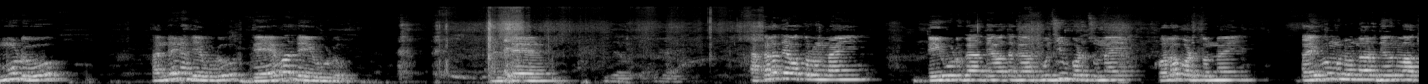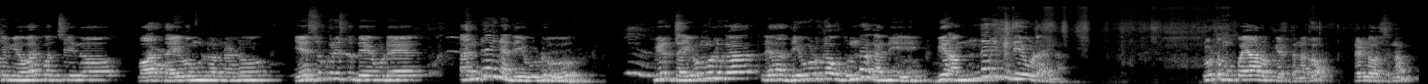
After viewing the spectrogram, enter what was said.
మూడు తండ్రైన దేవుడు దేవదేవుడు. అంటే సకల దేవతలు ఉన్నాయి దేవుడుగా దేవతగా పూజింపడుతున్నాయి కొలవబడుతున్నాయి. దైవములు ఉన్నారు దేవుని వాక్యం ఎవరికి వచ్చిందో వారు దైవములు అన్నాడు. యేసుక్రీస్తు దేవుడే తండ్రి అయిన దేవుడు వీరు దైవములుగా లేదా దేవుడుగా ఉన్నా కానీ వీరందరికీ దేవుడు ఆయన నూట ముప్పై ఆరో కీర్తనలో రెండవ వచనం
